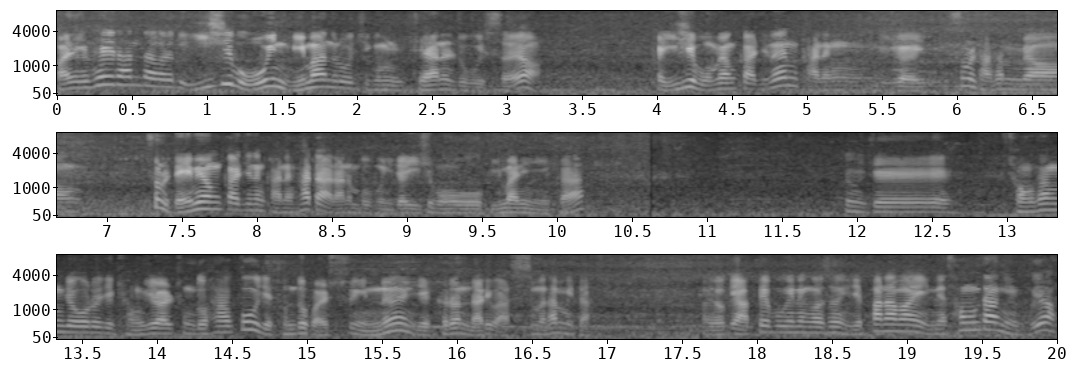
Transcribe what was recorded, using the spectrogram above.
만약에 회의를 한다 그래도 25인 미만으로 지금 제한을 두고 있어요. 그러니까 25명까지는 가능, 이거 25명, 24명까지는 가능하다라는 부분이죠. 25 미만이니까. 그럼 이제 정상적으로 이제 경제 활동도 하고 이제 돈도 벌 수 있는 이제 그런 날이 왔으면 합니다. 어, 여기 앞에 보이는 것은 이제 파나마에 있는 성당이고요.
